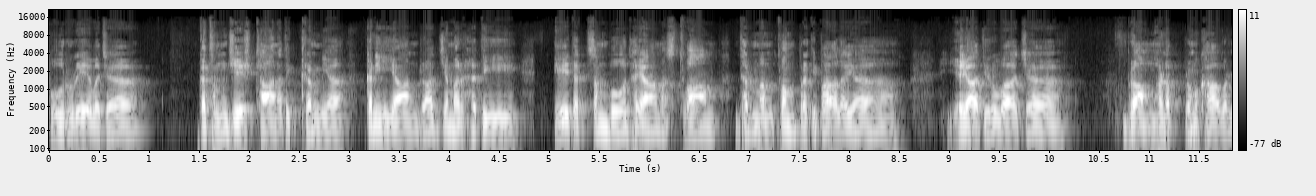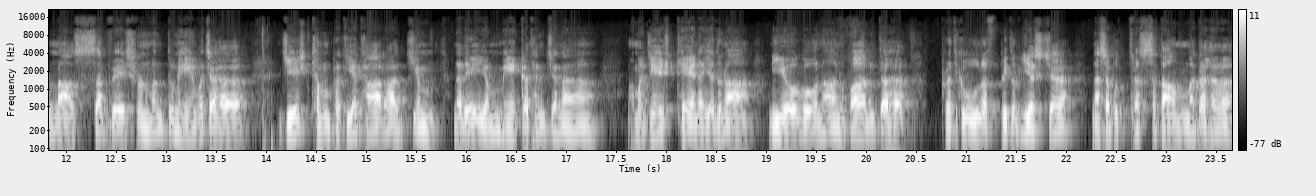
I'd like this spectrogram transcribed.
पूरुरेव च। कथम् ज्येष्ठानतिक्रम्य कनीयान् राज्यमर्हति? एतत् सम्बोधयामस्त्वाम् धर्मम् त्वम् प्रतिपालय ययातिरुवाच। ब्राह्मण प्रमुखा वर्णाः सर्वे शृण्वन्तु मे वचः। ज्येष्ठम् प्रति यथा राज्यम् न देयम् मे कथञ्चन। मम ज्येष्ठेन यदुना नियोगो नानुपालितः। प्रतिकूलः पितुर्यश्च न स पुत्रः सताम् मतः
